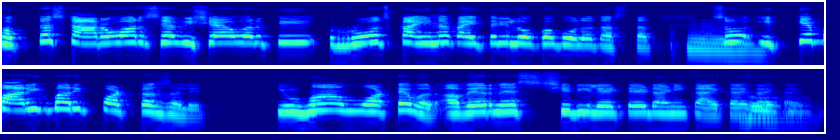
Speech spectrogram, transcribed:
फक्त स्टार वॉर्स या विषयावरती रोज काही ना काहीतरी लोकं बोलत असतात. हं, सो हं, हं. इतके बारीक-बारीक पॉडकास्ट झालेत किंवा व्हॉटएव्हर अवेअरनेसशी रिलेटेड आणि काय, काय, हो, काय, काय, हो. काय.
